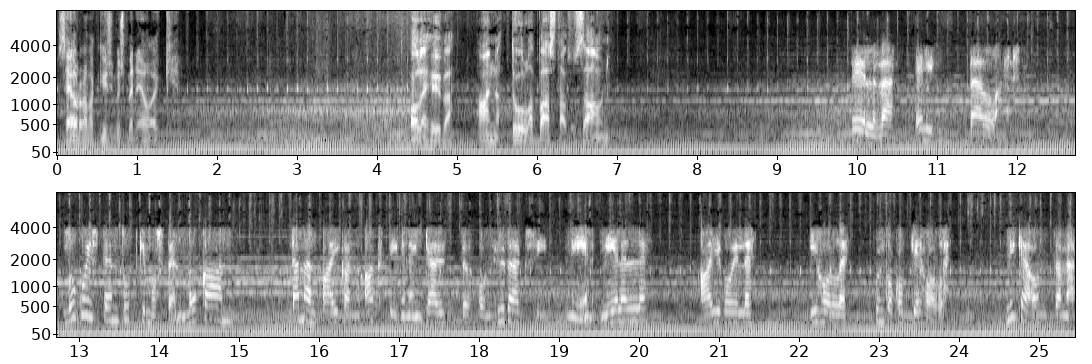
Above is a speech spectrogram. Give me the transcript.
seuraava kysymys menee oikein. Ole hyvä. Anna tulla. Vastaus on sauna. Selvä. Eli tällainen. Lukuisten tutkimusten mukaan tämän paikan aktiivinen käyttö on hyväksi niin mielelle, aivoille, iholle kuin koko keholle. Mikä on tämä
